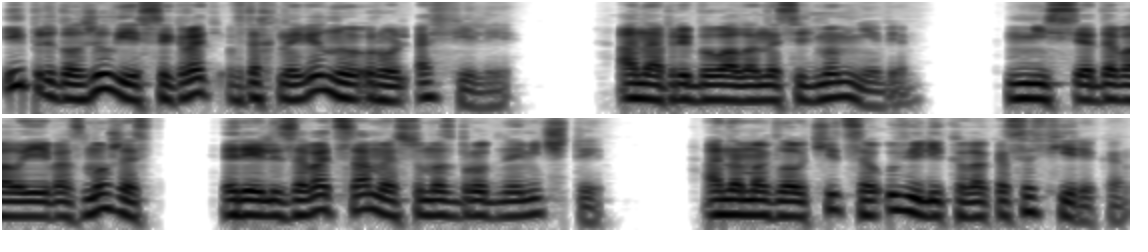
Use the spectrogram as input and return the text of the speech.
и предложил ей сыграть вдохновенную роль Офелии. Она пребывала на седьмом небе. Миссия давала ей возможность реализовать самые сумасбродные мечты. Она могла учиться у великого Касафирика.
